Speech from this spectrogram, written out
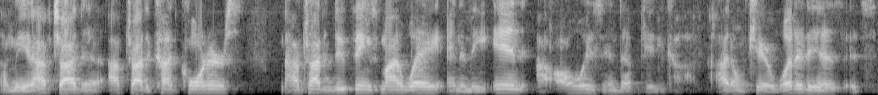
I mean, I've tried to I've tried to cut corners. I've tried to do things my way, and in the end, I always end up getting caught. I don't care what it is. It's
